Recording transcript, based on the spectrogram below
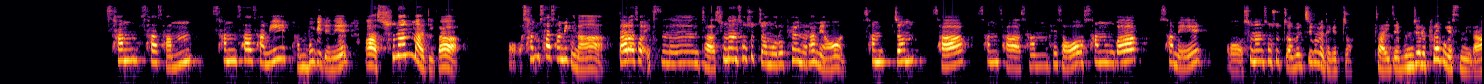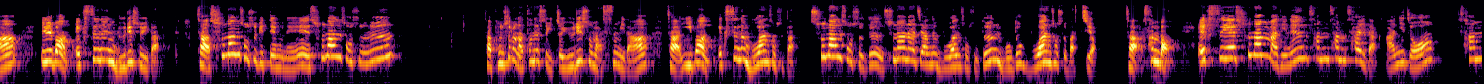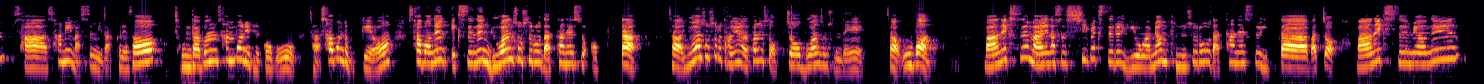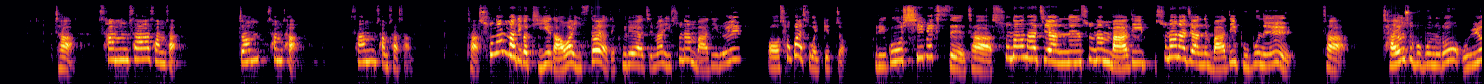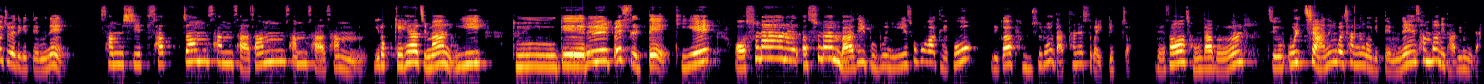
343 343이 반복이 되네. 아, 순환 마디가 어, 343이구나. 따라서 x는 자 순환 소수점으로 표현을 하면 3.4343 해서 3과 3의 어, 순환 소수점을 찍으면 되겠죠. 자, 이제 문제를 풀어보겠습니다. 1번, x는 유리수이다. 자, 순환 소수기 때문에 순환 소수는 자, 분수로 나타낼 수 있죠. 유리수 맞습니다. 자, 2번, x는 무한소수다. 순환소수든 순환하지 않는 무한소수든 모두 무한소수 맞지요. 자, 3번, x의 순환마디는 334이다. 아니죠. 343이 맞습니다. 그래서 정답은 3번이 될 거고 자 4번도 볼게요. 4번은 x는 유한소수로 나타낼 수 없다. 자 유한소수로 당연히 나타낼 수 없죠. 무한소수인데 자 5번 만 x 마이너스 10x를 이용하면 분수로 나타낼 수 있다. 맞죠? 만 x면은 자 3434 34 3343 자, 순환 마디가 뒤에 나와 있어야 돼. 그래야지만 이 순환 마디를 어, 소거할 수가 있겠죠. 그리고 10x, 자, 순환하지 않는 순환 마디, 순환하지 않는 마디 부분을, 자, 자연수 부분으로 올려줘야 되기 때문에 34.343, 이렇게 해야지만 이 두 개를 뺐을 때 뒤에 어, 순환, 어, 순환 마디 부분이 소거가 되고 우리가 분수로 나타낼 수가 있겠죠. 그래서 정답은 지금 옳지 않은 걸 찾는 거기 때문에 3번이 답입니다.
